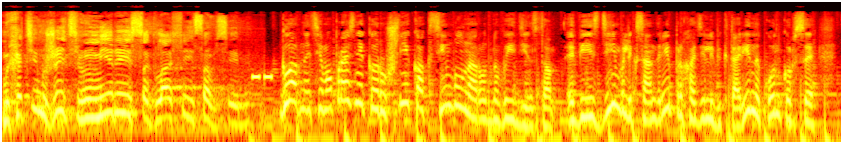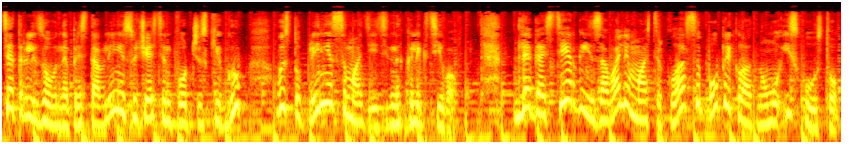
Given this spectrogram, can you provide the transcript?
Мы хотим жить в мире и согласии со всеми. Главная тема праздника – рушник как символ народного единства. Весь день в Александрии проходили викторины, конкурсы, театрализованное представление с участием творческих групп, выступления самодеятельных коллективов. Для гостей организовали мастер-классы по прикладному искусству.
